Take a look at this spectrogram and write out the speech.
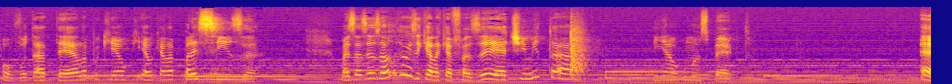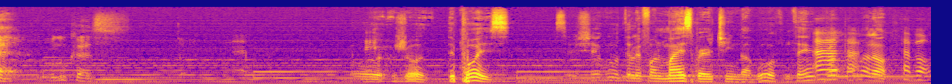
Pô, vou dar a tela porque é o, que, é o que ela precisa. Mas às vezes a única coisa que ela quer fazer é te imitar em algum aspecto. É, o Lucas. Ô, Jô, depois, você chega o telefone mais pertinho da boca, não tem ah, problema tá. não. Tá bom.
